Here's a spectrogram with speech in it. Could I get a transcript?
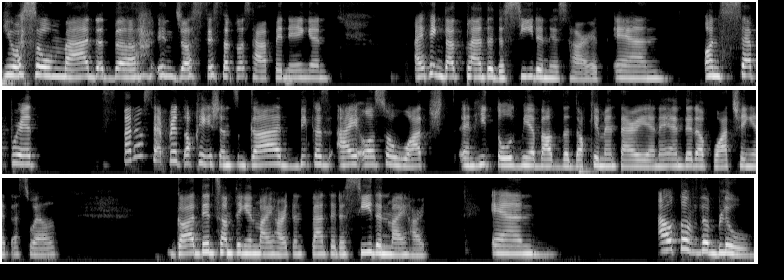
he was so mad at the injustice that was happening and i think that planted a seed in his heart and on separate parang separate occasions god because i also watched and he told me about the documentary and i ended up watching it as well god did something in my heart and planted a seed in my heart and out of the blue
